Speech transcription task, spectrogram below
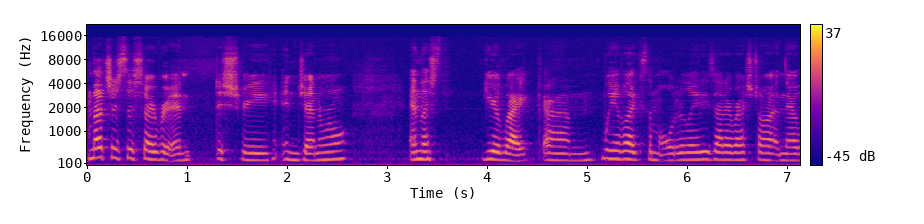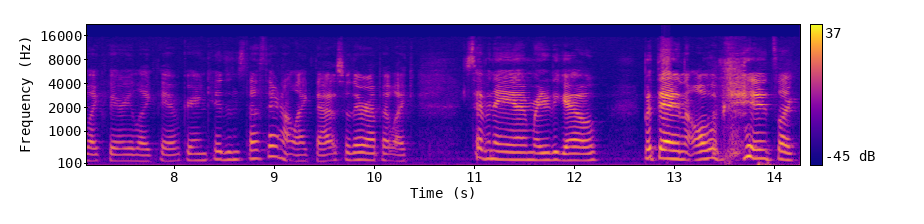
That's just the server industry in general. Unless you're like, um, we have like some older ladies at a restaurant and they're like very like, they have grandkids and stuff. They're not like that. So they're up at like 7 a.m. ready to go. But then all the kids, like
